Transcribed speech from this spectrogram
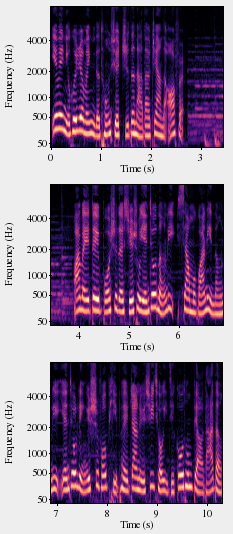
因为你会认为你的同学值得拿到这样的 offer。华为对博士的学术研究能力、项目管理能力、研究领域是否匹配战略需求以及沟通表达等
